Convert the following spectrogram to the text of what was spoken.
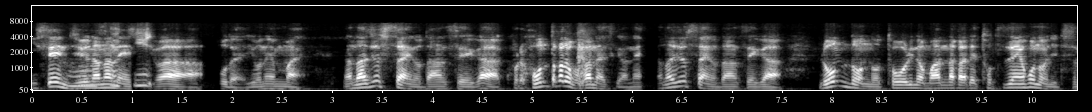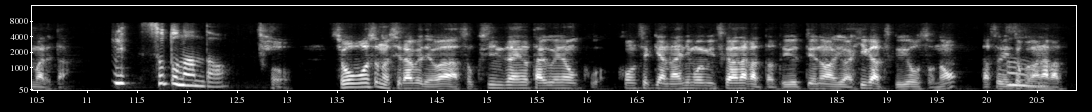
2017年には、そうだよ、4年前。70歳の男性が、これ本当かどうかわかんないですけどね、70歳の男性が、ロンドンの通りの真ん中で突然炎に包まれた。え、外なんだ。そう。消防署の調べでは、促進剤の類のこ痕跡は何も見つからなかったというっていうのは、要は火がつく要素のガソリンとかがなかった。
